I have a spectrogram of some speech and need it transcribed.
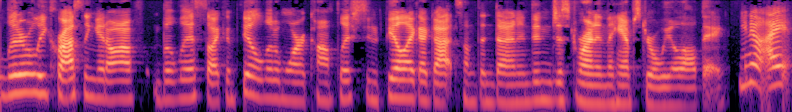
literally crossing it off the list so I can feel a little more accomplished and feel like I got something done and didn't just run in the hamster wheel all day. You know, I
